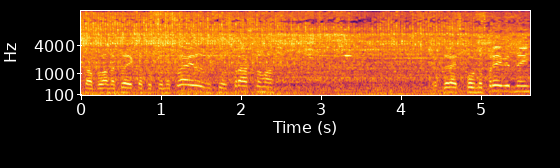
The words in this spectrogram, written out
Яка була наклейка, тобто наклеїли, нічого страшного. Тракторець повнопривідний.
